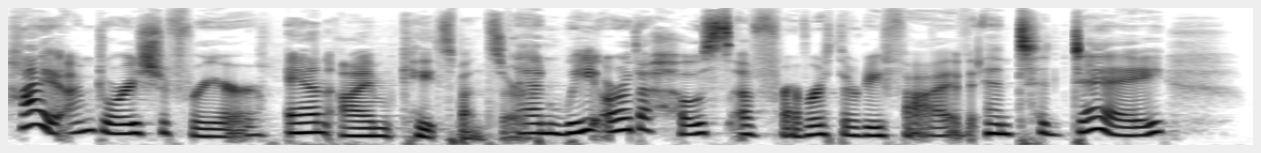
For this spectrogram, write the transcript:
Hi, I'm Dory Shafrir. And I'm Kate Spencer. And we are the hosts of Forever 35. And today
